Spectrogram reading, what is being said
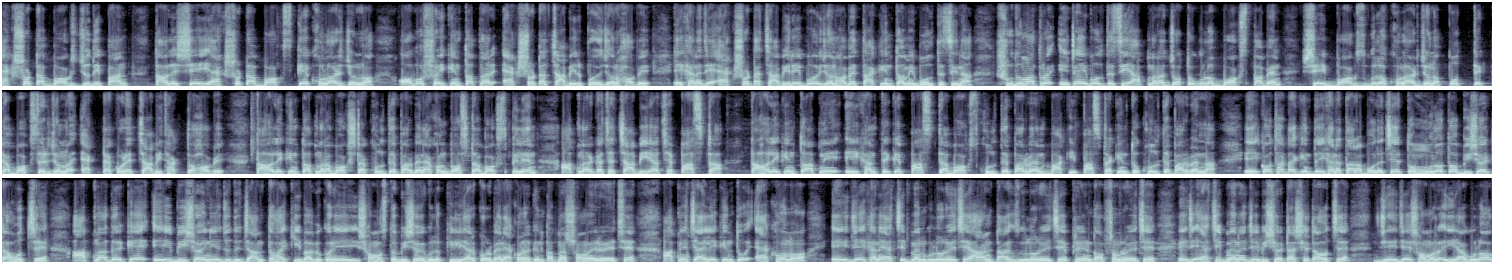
একশোটা বক্স যদি পান তাহলে সেই একশোটা বক্সকে খোলার জন্য অবশ্যই কিন্তু আপনার একশোটা চাবির প্রয়োজন হবে। এখানে যে একশোটা চাবিরই প্রয়োজন হবে তা কিন্তু আমি বলতেছি না। শুধুমাত্র এটাই বলতেছি, আপনারা যতগুলো বক্স পাবেন, সেই বক্সগুলো খোলার জন্য প্রত্যেকটা বক্সের জন্য একটা করে চাবি থাকতে হবে। তাহলে কিন্তু আপনারা বক্সটা খুলতে পারবেন। এখন দশটা বক্স পেলেন, আপনার কাছে চাবি আছে পাঁচটা। তাহলে কিন্তু আপনি এইখান থেকে পাঁচটা বক্স খুলতে পারবেন, বাকি পাঁচটা কিন্তু খুলতে পারবেন না। এই কথাটা কিন্তু এখানে তারা বলেছে। তো মূলত বিষয়টা হচ্ছে, আপনাদেরকে এই বিষয় নিয়ে যদি জানতে হয় কীভাবে করে এই সমস্ত বিষয়গুলো ক্লিয়ার করবেন এখনও কিন্তু আপনার সময় রয়েছে। আপনি চাইলে কিন্তু এখনও এই যে এখানে অ্যাচিভমেন্টগুলো রয়েছে আনটাস্কগুলো রয়েছে ফ্রেন্ড অপশন রয়েছে, এই যে অ্যাচিভমেন্টের যে বিষয়টা, সেটা হচ্ছে যে যে সম ইয়াগুলো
